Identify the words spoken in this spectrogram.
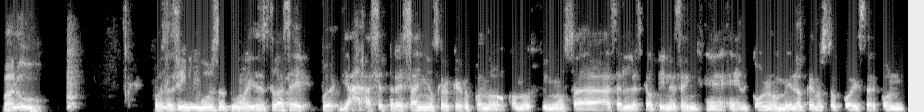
Balú. Pues así, un gusto, como dices tú, hace, pues, ya hace tres años creo que fue cuando, cuando fuimos a hacer el scouting en, en, Colombia, ¿no? que nos tocó estar con,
